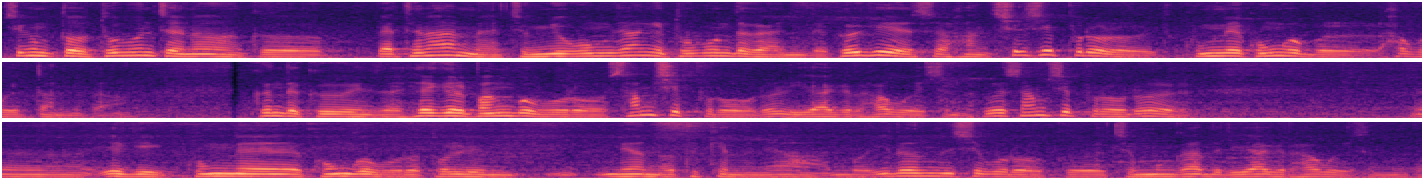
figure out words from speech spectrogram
지금 또 두 번째는 그 베트남에 정유 공장이 두 군데가 있는데, 거기에서 한 70%를 국내 공급을 하고 있답니다. 근데 그 이제 해결 방법으로 30%를 이야기를 하고 있습니다. 그 30%를 어, 여기 국내 공급으로 돌리면 어떻게 했느냐 뭐 이런 식으로 그 전문가들이 이야기를 하고 있습니다.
